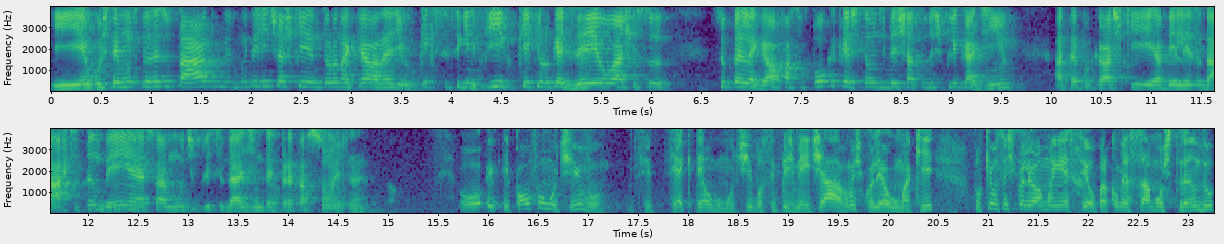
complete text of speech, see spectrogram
E eu gostei muito do resultado. E muita gente acho que entrou naquela, né? De o que, que isso significa, o que aquilo quer dizer. Eu acho isso super legal. Faço pouca questão de deixar tudo explicadinho, até porque eu acho que a beleza da arte também é essa multiplicidade de interpretações, né? E, qual foi o motivo, se, se, é que tem algum motivo, ou simplesmente, ah, vamos escolher alguma aqui, por que você escolheu Amanheceu para começar mostrando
